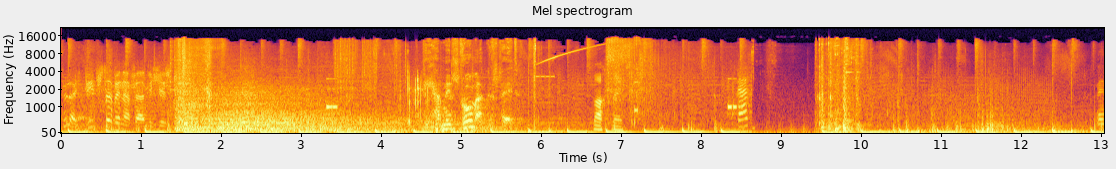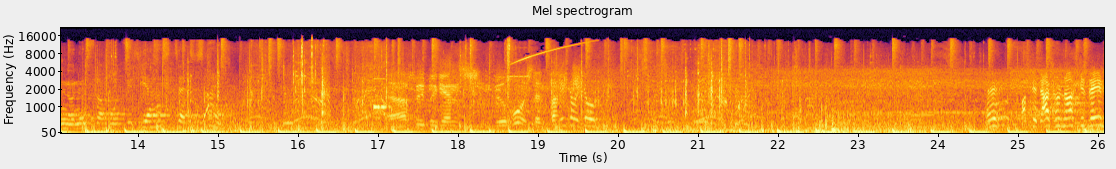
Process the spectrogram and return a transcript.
Vielleicht piepst er, wenn er fertig ist. Die haben den Strom abgestellt. Macht nichts. Da schon nachgesehen?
